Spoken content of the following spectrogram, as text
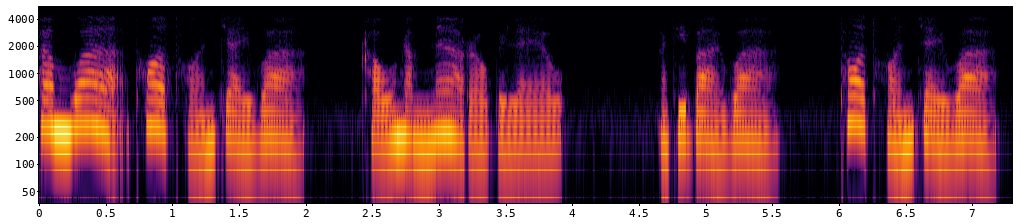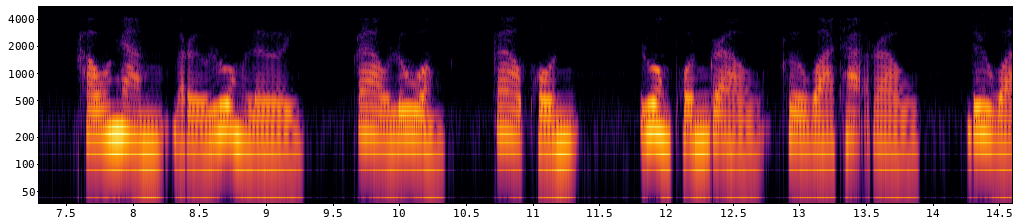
คำว่า ทอดถอนใจว่า เขานำหน้าเราไปแล้ว อธิบายว่า ทอดถอนใจว่า เขานำหรือล่วงเลย ก้าวล่วง ก้าวพ้น ล่วงพ้นเราคือวาทะเรา ด้วยวา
